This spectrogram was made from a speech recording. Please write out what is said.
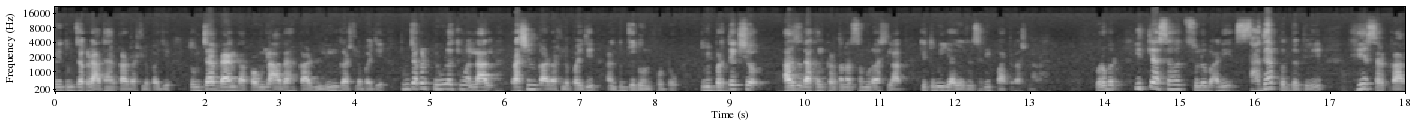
म्हणजे तुमच्याकडे आधार कार्ड असलं पाहिजे तुमच्या बँक अकाउंटला आधार कार्ड लिंक असलं पाहिजे तुमच्याकडे पिवळं किंवा लाल राशन कार्ड असलं पाहिजे आणि तुमचे दोन फोटो. तुम्ही प्रत्यक्ष अर्ज दाखल करताना समोर असलात की तुम्ही या योजनेसाठी पात्र असणार आहात. बरोबर? इतक्या सहज सुलभ आणि साध्या पद्धतीने हे सरकार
